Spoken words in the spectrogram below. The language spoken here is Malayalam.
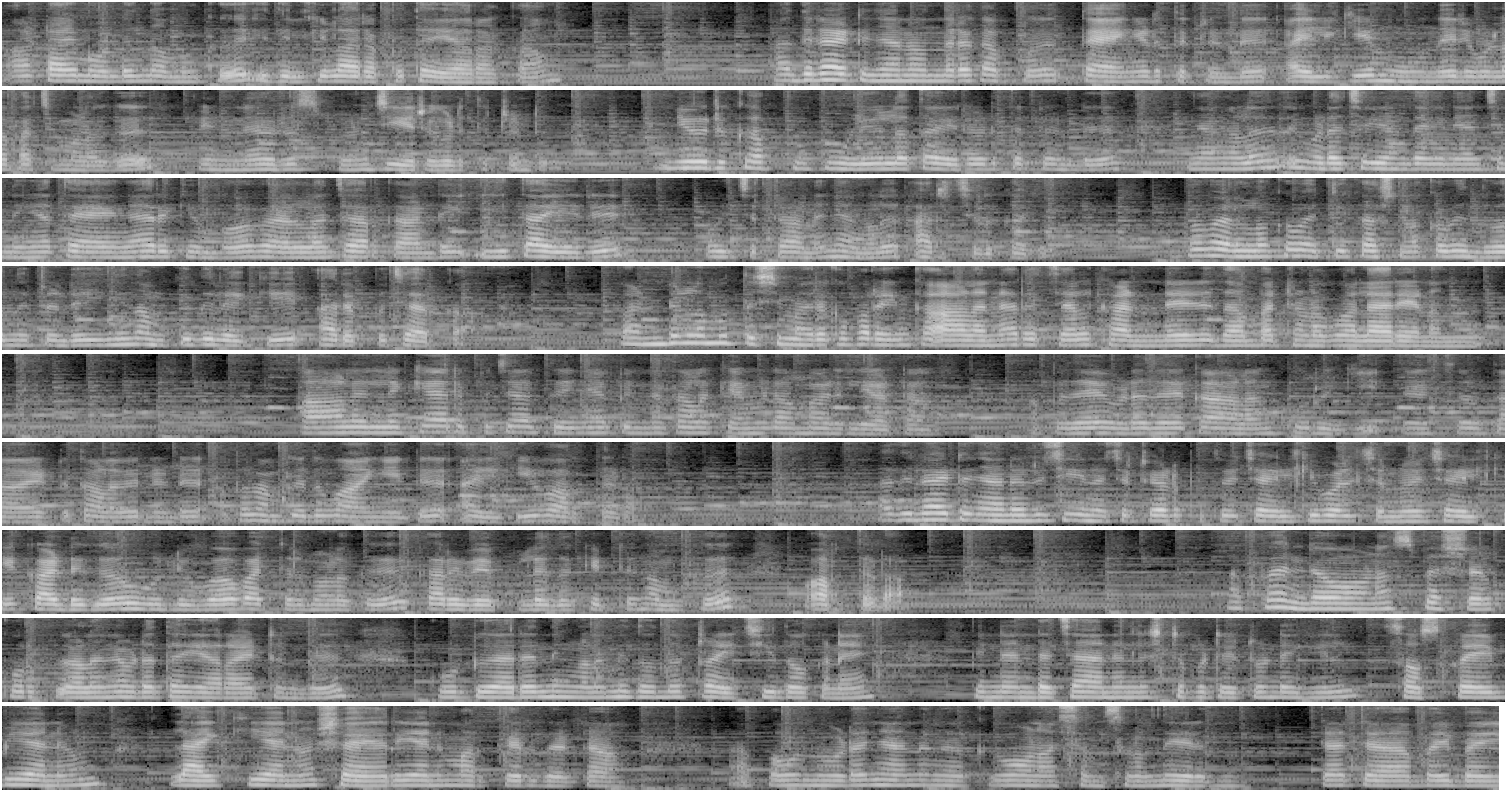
ആ ടൈം കൊണ്ട് നമുക്ക് ഇതിലേക്കുള്ള അരപ്പ് തയ്യാറാക്കാം. അതിനായിട്ട് ഞാൻ ഒന്നര കപ്പ് തേങ്ങ എടുത്തിട്ടുണ്ട്. അതിലേക്ക് മൂന്ന് എരിവുള്ള പച്ചമുളക് പിന്നെ ഒരു സ്പൂൺ ജീരകം എടുത്തിട്ടുണ്ട്. ഇനി ഒരു കപ്പ് പുളിയുള്ള തൈര് എടുത്തിട്ടുണ്ട്. ഞങ്ങൾ ഇവിടെ ചെയ്യേണ്ടത് എങ്ങനെയാണെന്ന് വെച്ചിട്ടുണ്ടെങ്കിൽ തേങ്ങ അരയ്ക്കുമ്പോൾ വെള്ളം ചേർക്കാണ്ട് ഈ തൈര് ഒഴിച്ചിട്ടാണ് ഞങ്ങൾ അരച്ചെടുക്കൽ അപ്പോൾ വെള്ളമൊക്കെ വറ്റി കഷ്ണമൊക്കെ വെന്ത് വന്നിട്ടുണ്ട്. ഇനി നമുക്കിതിലേക്ക് അരപ്പ് ചേർക്കാം. പണ്ടുള്ള മുത്തശ്ശിമാരൊക്കെ പറയും കാളനെ അരച്ചാൽ കണ്ണെഴുതാൻ പറ്റണ പോലെ അരയണമെന്ന്. കാളനിലേക്ക് അരപ്പ് ചേർത്ത് കഴിഞ്ഞാൽ പിന്നെ തിളയ്ക്കാൻ വിടാൻ പാടില്ല കേട്ടോ. അപ്പോൾ ഇതേ ഇവിടെ അതേ കാളം കുറുകി ചെറുതായിട്ട് തള വരുന്നുണ്ട്. അപ്പോൾ നമുക്കിത് വാങ്ങിയിട്ട് അരിക്ക് വറുത്തിടാം. അതിനായിട്ട് ഞാനൊരു ചീനച്ചട്ടി അടുപ്പത്ത് വെച്ച് അതിലേക്ക് വെളിച്ചെണ്ണ വെച്ച് അതിലേക്ക് കടുക് ഉലുവ വറ്റൽമുളക് കറിവേപ്പില ഇതൊക്കെ ഇട്ട് നമുക്ക് വറുത്തിടാം. അപ്പോൾ എന്റെ ഓണം സ്പെഷ്യൽ കുറുക്കുകളെന്നെ ഇവിടെ തയ്യാറായിട്ടുണ്ട്. കൂട്ടുകാരെ നിങ്ങളും ഇതൊന്ന് ട്രൈ ചെയ്ത് നോക്കണേ. പിന്നെ എന്റെ ചാനൽ ഇഷ്ടപ്പെട്ടിട്ടുണ്ടെങ്കിൽ സബ്സ്ക്രൈബ് ചെയ്യാനും ലൈക്ക് ചെയ്യാനും ഷെയർ ചെയ്യാനും മറക്കരുത് കേട്ടോ. അപ്പോൾ ഒന്നുകൂടെ ഞാൻ നിങ്ങൾക്ക് ഓണാശംസകൾ നേരുന്നു. Tata bye bye.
